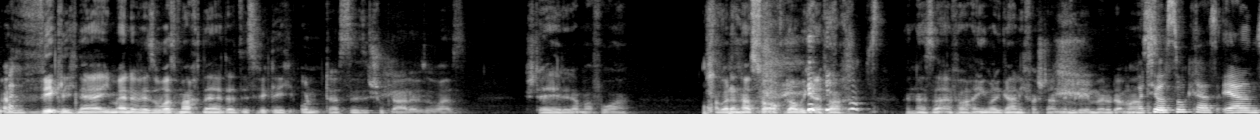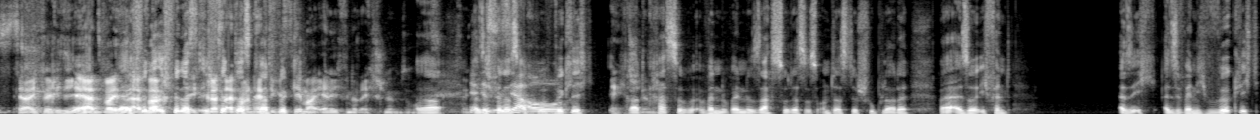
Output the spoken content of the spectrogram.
Also wirklich, ne, ich meine, wer sowas macht, ne, das ist wirklich unterste Schublade, sowas. Stell dir das mal vor. Aber dann hast du auch, glaube ich, einfach, dann hast du einfach irgendwann gar nicht verstanden im Leben, wenn du das machst. Matthias, so krass ernst. Ja, ich bin richtig ja. ernst, weil ja, ich, einfach, ich finde das, ich find das einfach das ein heftiges wirklich, Thema. Ehrlich, ich finde das echt schlimm. Sowas. Ja. Also ich finde das auch, auch wirklich gerade krass, wenn du, wenn du sagst, so, das ist unterste Schublade. Weil also ich finde, also ich, also wenn ich wirklich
